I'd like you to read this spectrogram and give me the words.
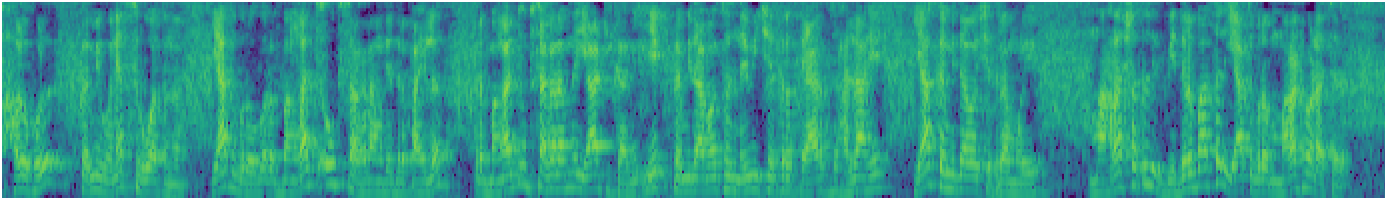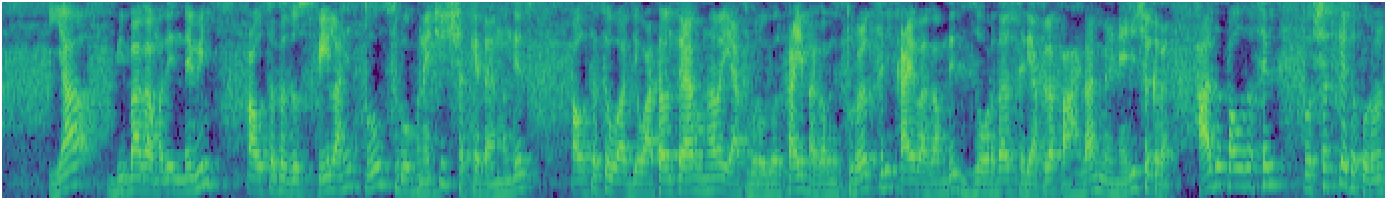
हळूहळू कमी होण्यास सुरुवात होणार. याचबरोबर बंगालच्या उपसागरामध्ये जर पाहिलं तर बंगालच्या उपसागरामध्ये या ठिकाणी एक कमी दाबाचं नवीन क्षेत्र तयार झालं आहे. या कमी दाबा क्षेत्रामुळे महाराष्ट्रातील विदर्भ असेल याचबरोबर मराठवाडा असेल या विभागामध्ये नवीन पावसाचा जो स्पेल आहे तो सुरू होण्याची शक्यता आहे. म्हणजेच पावसाचं वा जे वातावरण तयार होणार आहे याचबरोबर काही भागामध्ये तुरळक सरी काही भागामध्ये जोरदार सरी आपल्याला पाहायला मिळण्याची शक्यता हा जो पाऊस असेल तो शक्यतो करून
